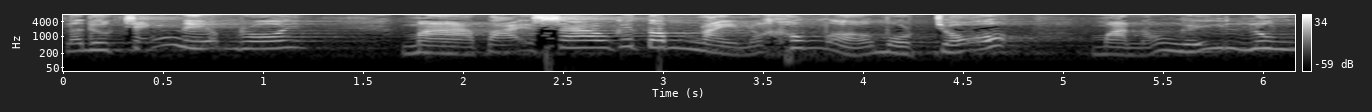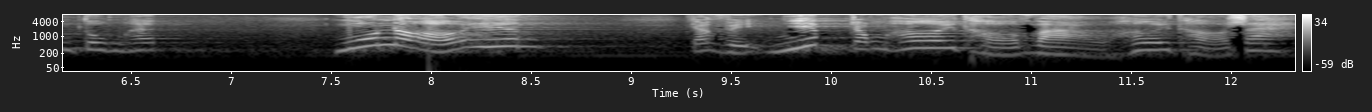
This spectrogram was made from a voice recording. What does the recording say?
là được chánh niệm rồi. Mà tại sao cái tâm này nó không ở một chỗ mà nó nghĩ lung tung hết? Muốn nó ở yên các vị nhiếp trong hơi thở vào, hơi thở ra.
